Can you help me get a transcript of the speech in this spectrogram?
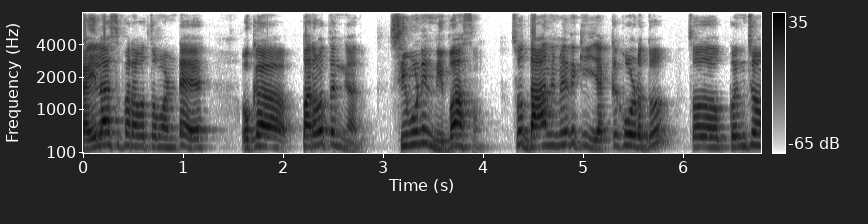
కైలాస పర్వతం అంటే ఒక పర్వతం కాదు శివుని నివాసం. సో దాని మీదకి ఎక్కకూడదు. సో కొంచెం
